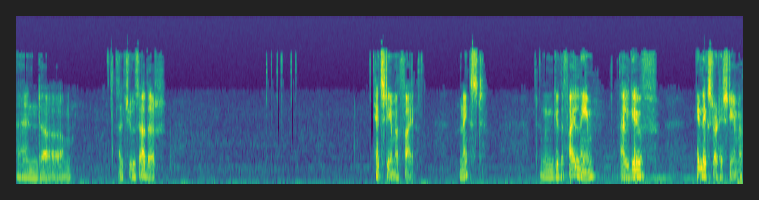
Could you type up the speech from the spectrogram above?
and um, I'll choose other HTML file. Next, I'm to give the file name. I'll give index.html.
